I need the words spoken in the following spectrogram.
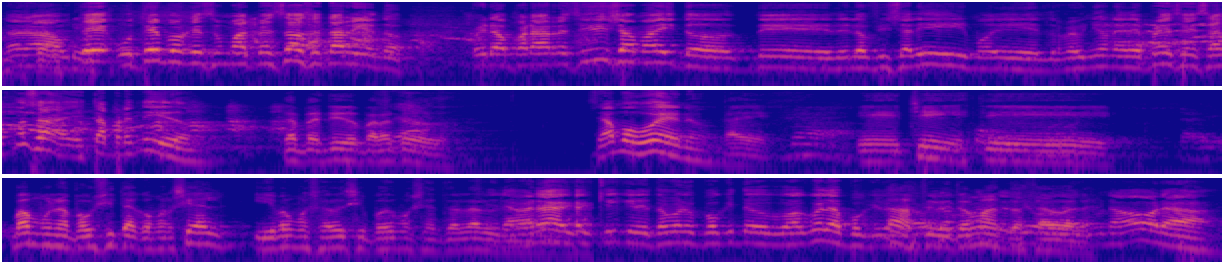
No, no, usted, usted porque es un mal pensado se está riendo. Pero para recibir llamaditos de, del oficialismo, de reuniones de prensa, esas cosas, está prendido. Está perdido para todo. Seamos buenos. Eh, che, este... Vamos a una pausita comercial y vamos a ver si podemos entablar una- la verdad, ¿quién quiere tomar un poquito de Coca-Cola? Porque No, estuve tomando ¿cuánto hasta ahora. Una hora.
